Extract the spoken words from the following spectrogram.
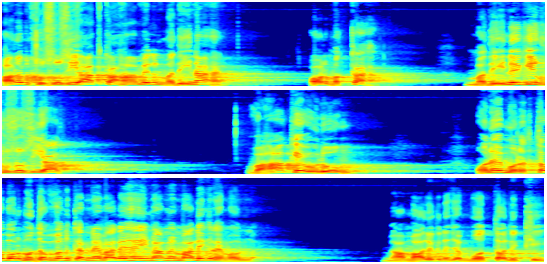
عرب خصوصیات کا حامل مدینہ ہے اور مکہ ہے۔ مدینے کی خصوصیات وہاں کے علوم انہیں مرتب اور مدون کرنے والے ہیں امام مالک رحمہ اللہ۔ امام مالک نے جب معطا لکھی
